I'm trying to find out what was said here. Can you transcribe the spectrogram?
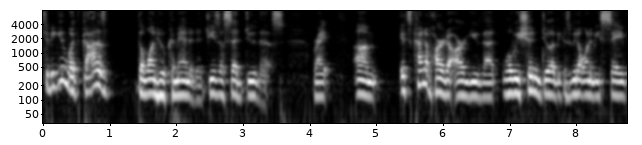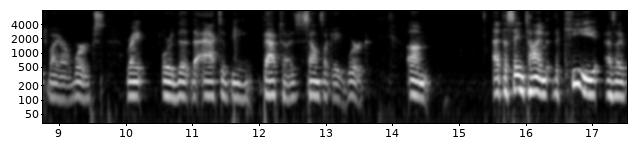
to begin with, God is the one who commanded it. Jesus said, do this, right? Um, it's kind of hard to argue that, well, we shouldn't do it because we don't want to be saved by our works, right? Or the, the act of being baptized sounds like a work. Um, at the same time, the key, as I've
